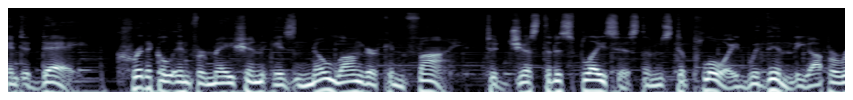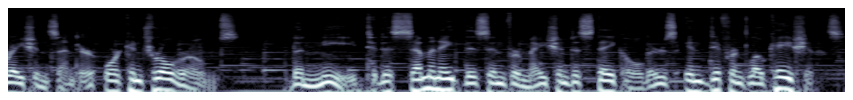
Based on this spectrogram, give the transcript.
And today, critical information is no longer confined to just the display systems deployed within the operation center or control rooms. The need to disseminate this information to stakeholders in different locations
